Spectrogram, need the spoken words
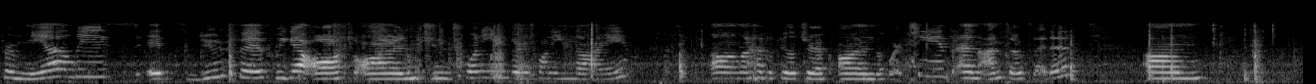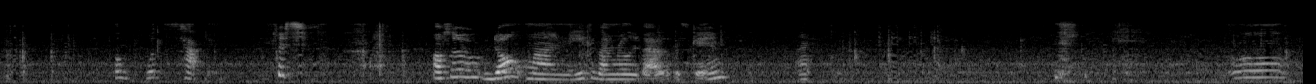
For me, at least, it's June 5th. We get off on June 20th or 29th. Um, I have a field trip on the 14th, and I'm so excited. Um, oh, what's happening? also, don't mind me, because I'm really bad at this game. He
